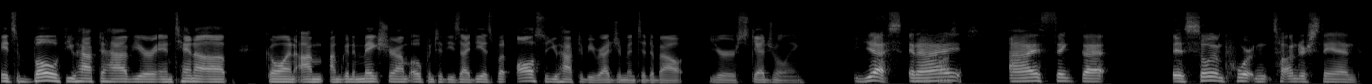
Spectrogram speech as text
it's both. You have to have your antenna up, going. I'm I'm going to make sure I'm open to these ideas, but also you have to be regimented about your scheduling. yes. And I process. I think that is so important to understand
